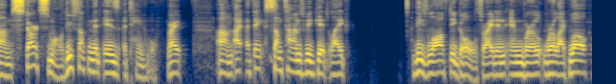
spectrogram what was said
um, start small. Do something that is attainable. Right. Um, I, I think sometimes we get like these lofty goals, right? And, and we're, we're like, well,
